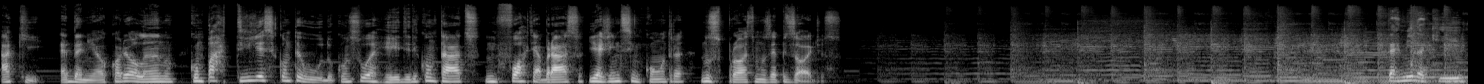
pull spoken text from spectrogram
Aqui é Daniel Coriolano. Compartilhe esse conteúdo com sua rede de contatos. Um forte abraço e a gente se encontra nos próximos episódios. Termina aqui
